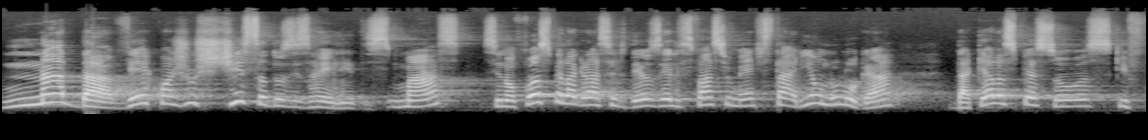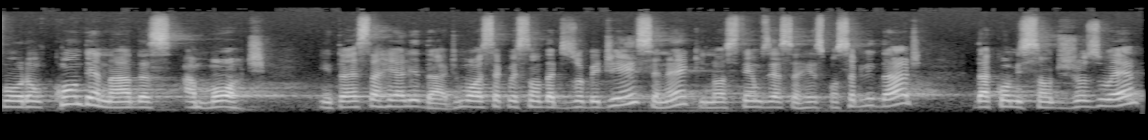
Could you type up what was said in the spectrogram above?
nada a ver com a justiça dos israelitas. Mas, se não fosse pela graça de Deus, eles facilmente estariam no lugar daquelas pessoas que foram condenadas à morte então, essa realidade mostra a questão da desobediência, né, que nós temos essa responsabilidade da comissão de Josué,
